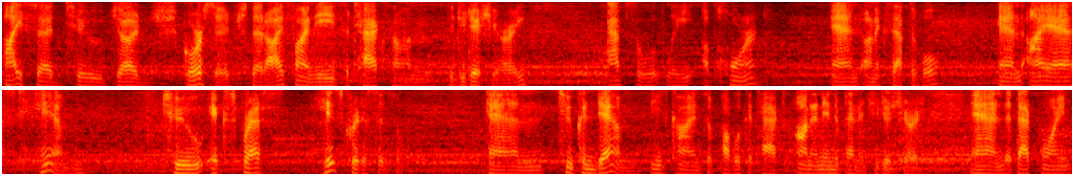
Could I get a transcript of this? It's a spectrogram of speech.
I said to Judge Gorsuch that I find these attacks on the judiciary absolutely abhorrent and unacceptable. And I asked him to express his criticism and to condemn these kinds of public attacks on an independent judiciary. And at that point,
